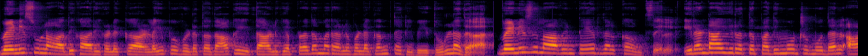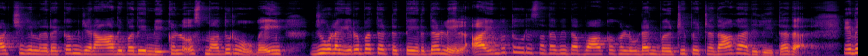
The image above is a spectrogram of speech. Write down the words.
வெனிசுலா அதிகாரிகளுக்கு அழைப்பு விடுத்ததாக இத்தாலிய பிரதமர் அலுவலகம் தெரிவித்துள்ளது. வெனிசுலாவின் தேர்தல் கவுன்சில் இரண்டாயிரத்து பதிமூன்று முதல் ஆட்சியில் இருக்கும் ஜனாதிபதி நிக்கலோஸ் மதுரோவை ஜூலை இருபத்தெட்டு தேர்தலில் ஐம்பத்தோரு சதவீத வாக்குகளுடன் வெற்றி பெற்றதாக அறிவித்தது. இது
